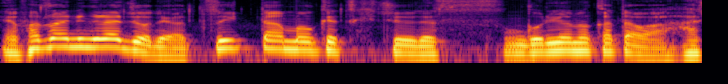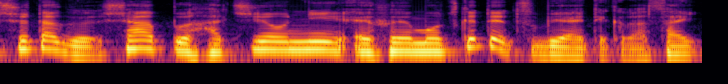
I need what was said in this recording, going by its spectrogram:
ファザーリングラジオではツイッターも受付中です。ご利用の方はハッシュタグシャープ 842FM をつけてつぶやいてください。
